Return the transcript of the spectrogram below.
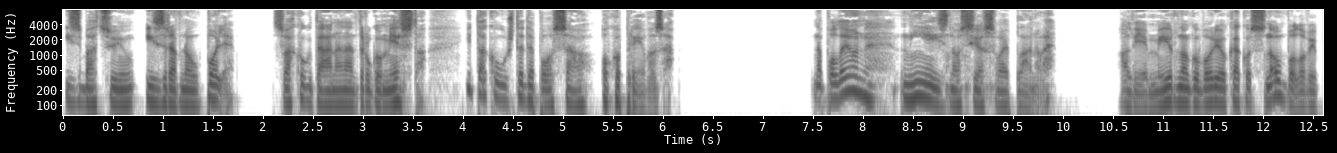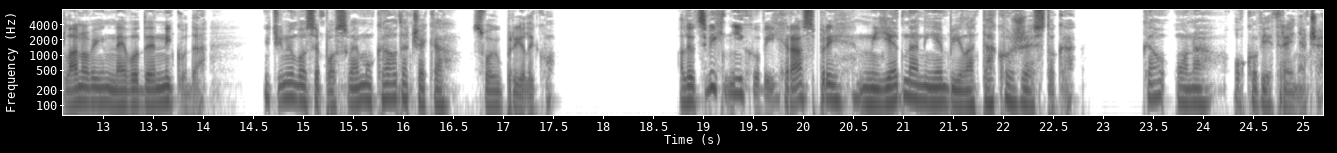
izbacuju izravno u polje, svakog dana na drugo mjesto i tako uštede posao oko prijevoza. Napoleon nije iznosio svoje planove, ali je mirno govorio kako Snowballovi planovi ne vode nikuda i činilo se po svemu kao da čeka svoju priliku. Ali od svih njihovih raspri nijedna nije bila tako žestoka kao ona oko vjetrenjače.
